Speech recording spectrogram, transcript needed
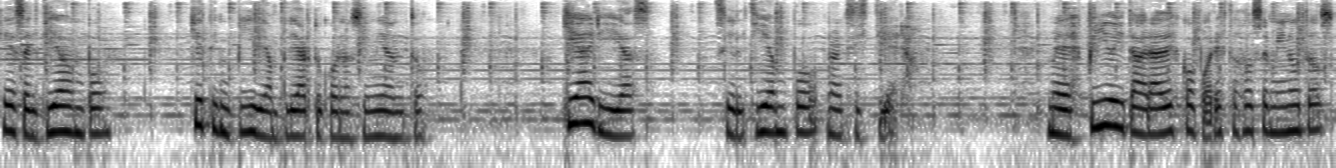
qué es el tiempo, qué te impide ampliar tu conocimiento, qué harías si el tiempo no existiera. Me despido y te agradezco por estos 12 minutos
